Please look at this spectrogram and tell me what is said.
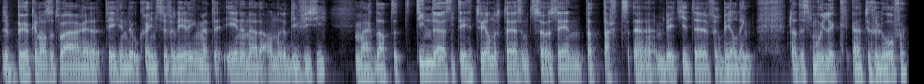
Ze beuken als het ware tegen de Oekraïnse verdediging met de ene na de andere divisie. Maar dat het 10.000 tegen 200.000 zou zijn, dat tart uh, een beetje de verbeelding. Dat is moeilijk uh, te geloven.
